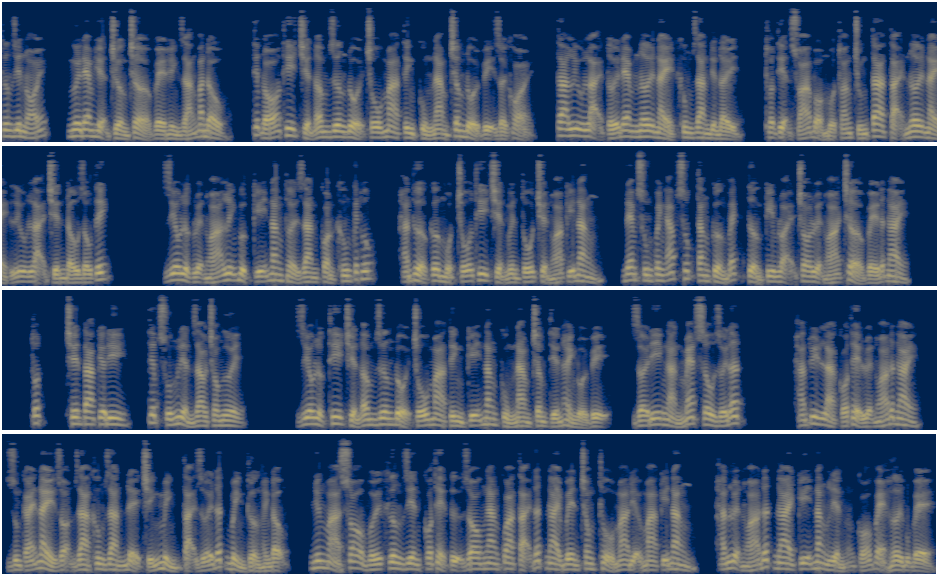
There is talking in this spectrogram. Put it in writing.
thương diên nói ngươi đem hiện trường trở về hình dáng ban đầu tiếp đó thi triển âm dương đổi chỗ ma tinh cùng nam châm đổi vị rời khỏi, ta lưu lại tới đem nơi này không gian điền đầy, thuận tiện xóa bỏ một thoáng chúng ta tại nơi này lưu lại chiến đấu dấu tích. Diêu lực luyện hóa lĩnh vực kỹ năng thời gian còn không kết thúc, hắn thừa cơ một chỗ thi triển nguyên tố chuyển hóa kỹ năng, đem xung quanh áp suất tăng cường vách tường kim loại cho luyện hóa trở về đất này tốt, trên ta kia đi, tiếp xuống liền giao cho ngươi. Diêu lực thi triển âm dương đổi chỗ ma tinh kỹ năng cùng nam châm tiến hành đổi vị, rời đi ngàn mét sâu dưới đất. Hắn tuy là có thể luyện hóa đất này dùng cái này dọn ra không gian để chính mình tại dưới đất bình thường hành động nhưng mà so với khương diên có thể tự do ngang qua tại đất đai bên trong thổ ma địa ma kỹ năng, hắn luyện hóa đất đai kỹ năng liền có vẻ hơi bục bề.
